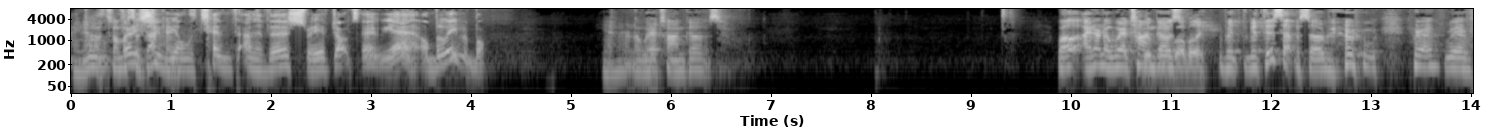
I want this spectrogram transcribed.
I know, it's very soon be on the 10th anniversary of Doctor Who. Yeah, unbelievable. Yeah, I don't know where time goes. Well, I don't know where time goes wobbly. with with this episode. we're, we're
